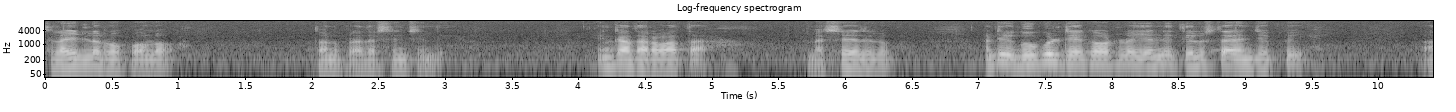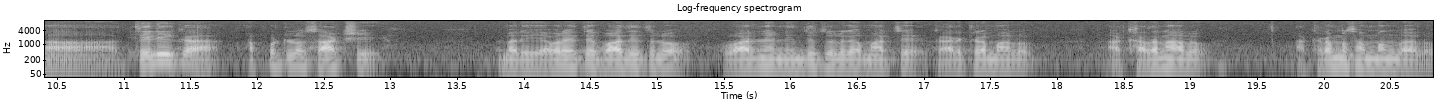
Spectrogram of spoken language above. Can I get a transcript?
స్లైడ్ల రూపంలో తను ప్రదర్శించింది. ఇంకా తర్వాత మెసేజ్లు అంటే ఈ గూగుల్ టేక్అవుట్లో ఇవన్నీ తెలుస్తాయని చెప్పి తెలియక అప్పట్లో సాక్షి మరి ఎవరైతే బాధితులో వారిని నిందితులుగా మార్చే కార్యక్రమాలు ఆ కథనాలు అక్రమ సంబంధాలు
